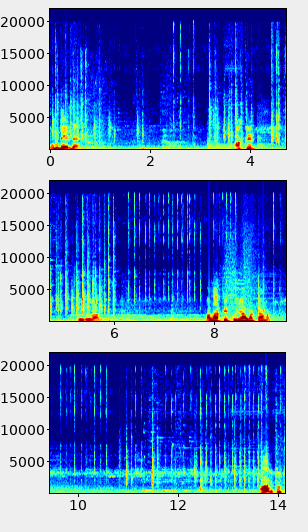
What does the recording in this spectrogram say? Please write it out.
Onu değil de. Akrep kuyruğu al. Vallahi akrep kuyruğu almak daha mantıklı. Abi tut.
